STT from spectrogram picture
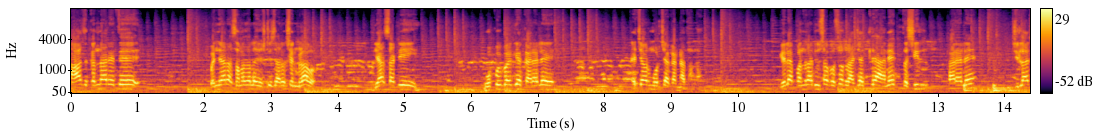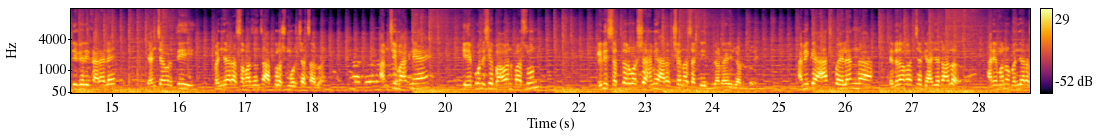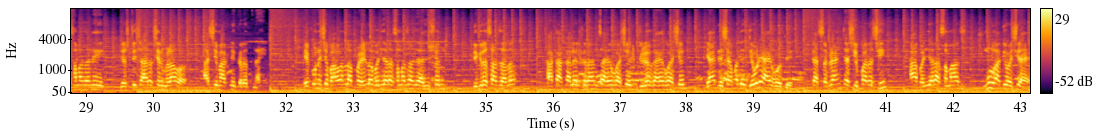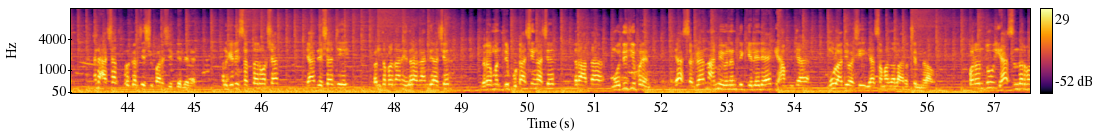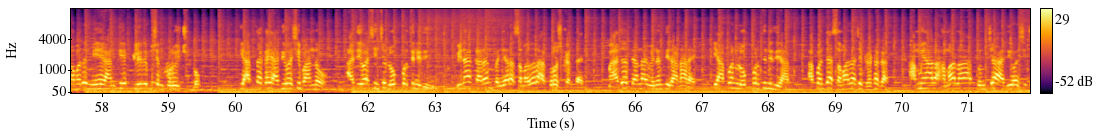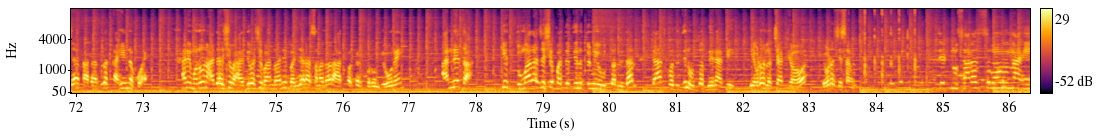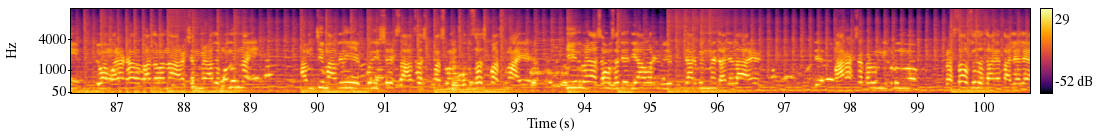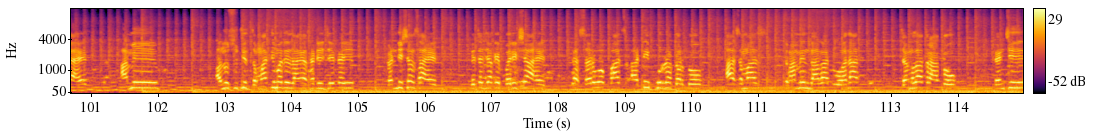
आज कंधार येथे बंजारा समाजाला एस टीचं आरक्षण मिळावं यासाठी उपविभागीय कार्यालय याच्यावर मोर्चा काढण्यात आला. गेल्या पंधरा दिवसापासून राज्यातल्या अनेक तहसील कार्यालय जिल्हाधिकारी कार्यालय यांच्यावरती बंजारा समाजांचा आक्रोश मोर्चा चालू आहे. आमची मागणी आहे की एकोणीसशे बावन्नपासून गेली सत्तर वर्ष आम्ही आरक्षणासाठी लढाई लढतोय. आम्ही काय आज पहिल्यांदा हैदराबादचं गॅजेट आलं आणि म्हणून बंजारा समाजाने एस टीचं आरक्षण मिळावं अशी मागणी करत नाही. एकोणीसशे बावन्नला पहिलं बंजारा समाजाचं आयोजन दिग्रसात झालं. काका कालेलकरांचा आयोग असेल टिळक आयोग असेल या देशामध्ये जेवढे आयोग होते त्या सगळ्यांच्या शिफारशी हा बंजारा समाज मूळ आदिवासी आहे. आणि अशाच प्रकारची शिफारशी केलेल्या आहेत. पण गेली सत्तर वर्षात या देशाची पंतप्रधान इंदिरा गांधी असेल गृहमंत्री पुटासिंग असेल तर आता मोदीजीपर्यंत या सगळ्यांना आम्ही विनंती केलेली आहे की आमच्या मूळ आदिवासी या समाजाला आरक्षण मिळावं. परंतु या संदर्भामध्ये मी आणखी एक क्लिअरिफिकेशन करू इच्छितो की आता काही आदिवासी बांधव आदिवासींचे लोकप्रतिनिधी विनाकारण बंजारा समाजावर आक्रोश करतायत. माझं त्यांना विनंती राहणार आहे की आपण लोकप्रतिनिधी आहात आपण त्या समाजाचे घटक आहात. आम्ही आम्हाला तुमच्या आदिवासीच्या ताटातलं काही नको आहे. आणि म्हणून आदिवासी आदिवासी बांधवांनी बंजारा समाजावर आत्मकट करून घेऊ नये. अन्यथा की तुम्हाला जशा पद्धतीने तुम्ही उत्तर देताल त्याच पद्धतीने उत्तर देण्यात येईल. एवढं लक्षात ठेवावं एवढंच हे सांगतो. बजेटनुसारच म्हणून नाही किंवा मराठा बांधवांना आरक्षण मिळालं म्हणून नाही. आमची मागणी एकोणीसशे सहासष्टपासून सदुसष्टपासून आहे. तीन वेळा संसदेत यावर विचारविनिमय झालेला आहे. जे महाराष्ट्राकडून इकडून प्रस्ताव सुद्धा जाण्यात आलेले आहेत. आम्ही अनुसूचित जमातीमध्ये जाण्यासाठी जे काही कंडिशन्स आहेत त्याच्या ज्या काही परीक्षा आहेत त्या सर्व पाच अटी पूर्ण करतो. हा समाज ग्रामीण भागात वनात जंगलात राहतो. त्यांची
